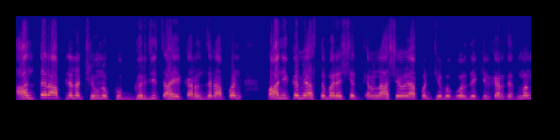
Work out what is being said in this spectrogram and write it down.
अंतर आपल्याला ठेवणं खूप गरजेचं आहे. कारण जर आपण पाणी कमी असतं बऱ्याच शेतकऱ्यांना अशा वेळी आपण ठिबकवर देखील करतात. मग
